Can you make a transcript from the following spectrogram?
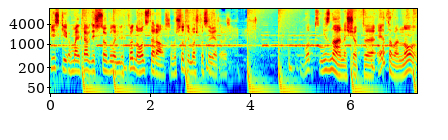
писки в Майнкрафт 10 часов было нелегко, но он старался. Вот что ты можешь посоветовать? Вот не знаю насчет э, этого, но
